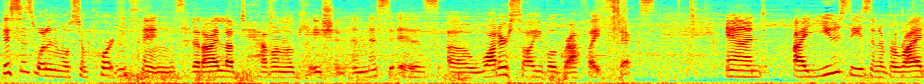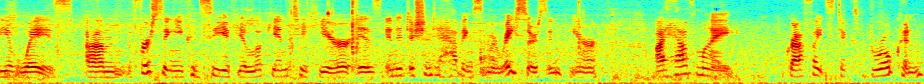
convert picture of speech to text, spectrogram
this is one of the most important things that I love to have on location and this is uh, water-soluble graphite sticks. And I use these in a variety of ways. Um, the first thing you can see if you look into here is in addition to having some erasers in here, I have my graphite sticks broken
